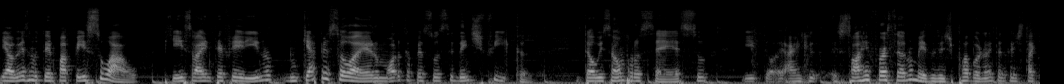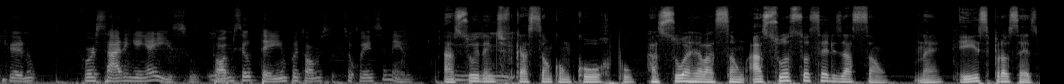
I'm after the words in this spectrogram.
e ao mesmo tempo a pessoal. Porque isso vai interferir no, no que a pessoa é, no modo que a pessoa se identifica. Então isso é um processo. E to- a gente- só reforçando mesmo, gente, por favor, não entendo que a gente tá aqui querendo forçar ninguém a isso. E- Tome seu tempo e tome seu conhecimento. A sua E- identificação com o corpo, a sua relação, a sua socialização, né? Esse processo.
